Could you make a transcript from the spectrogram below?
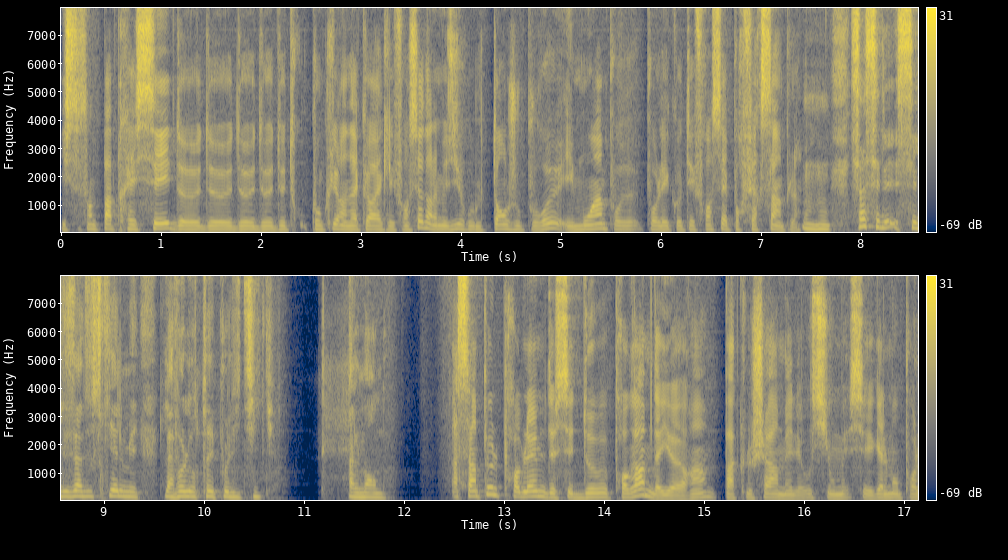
ils ne se sentent pas pressés de, conclure un accord avec les Français dans la mesure où le temps joue pour eux et moins pour, les côtés français, pour faire simple. Mmh ça, c'est les industriels, mais la volonté politique allemande ah, c'est un peu le problème de ces deux programmes d'ailleurs, hein. pas que le char, mais aussi c'est également pour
